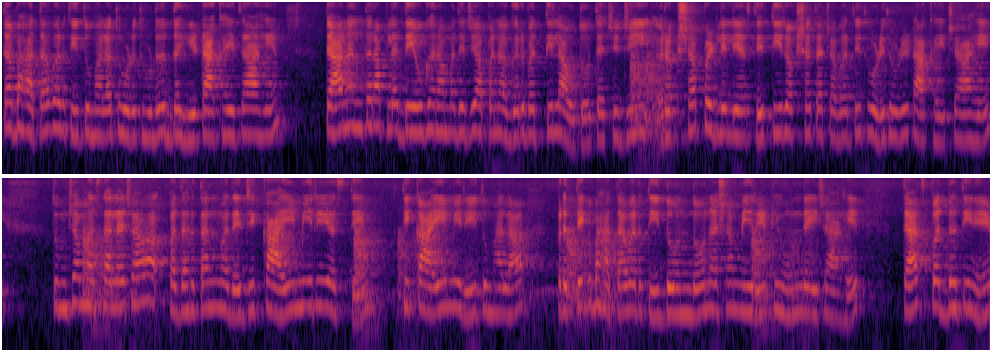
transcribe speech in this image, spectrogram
त्या भातावरती तुम्हाला थोडं थोडं दही टाकायचं आहे. त्यानंतर आपल्या देवघरामध्ये जी आपण अगरबत्ती लावतो त्याची जी रक्षा पडलेली असते ती रक्षा त्याच्यावरती थोडी थोडी टाकायची आहे. तुमच्या मसाल्याच्या पदार्थांमध्ये जी काळी मिरी असते ती काळी मिरी तुम्हाला प्रत्येक भातावरती दोन दोन अशा मिरी ठेवून द्यायच्या आहेत. त्याच पद्धतीने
